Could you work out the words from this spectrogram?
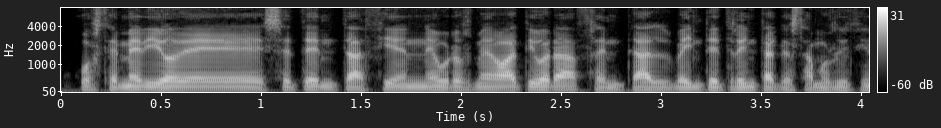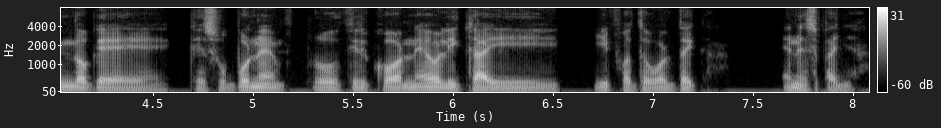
Un coste medio de 70 a 100 euros megavatio hora frente al 20-30 que estamos diciendo que, que suponen producir con eólica y fotovoltaica en España.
